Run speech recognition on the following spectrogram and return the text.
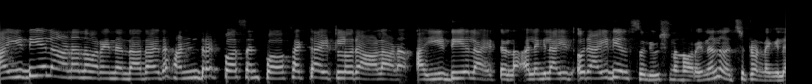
ഐഡിയൽ ആണ് എന്ന് പറയുന്നത് എന്താ? അതായത് ഹൺഡ്രഡ് പെർസെന്റ് പെർഫെക്റ്റ് ആയിട്ടുള്ള ഒരാളാണ് ഐഡിയൽ ആയിട്ടുള്ള അല്ലെങ്കിൽ ഒരു ഐഡിയൽ സൊല്യൂഷൻ എന്ന് പറയുന്നത് എന്ന് വെച്ചിട്ടുണ്ടെങ്കിൽ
